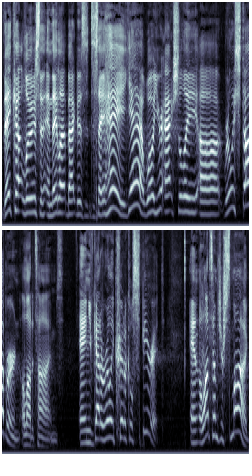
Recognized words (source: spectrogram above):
they cut loose and, and they let back to, to, say, hey, yeah, well, you're actually uh, really stubborn a lot of times. And you've got a really critical spirit. And a lot of times you're smug.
